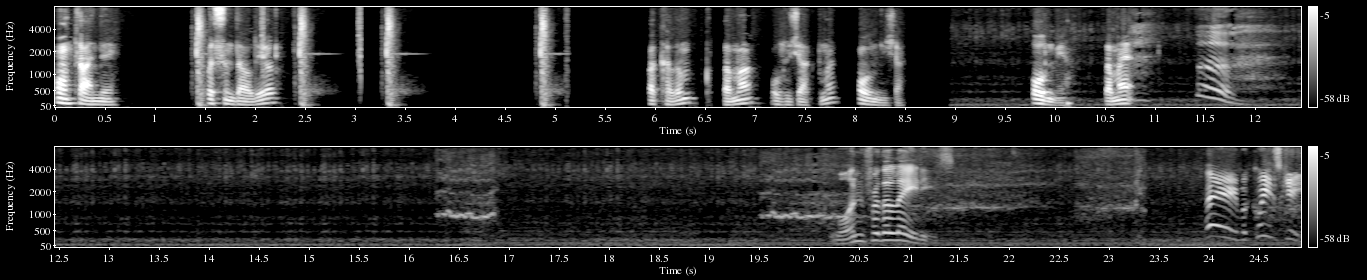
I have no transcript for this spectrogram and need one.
10 tane kupasını da alıyor. Bakalım kutlama olacak mı? Olmayacak. Olmuyor. Kutlama One for the ladies. Hey, McQueenski!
